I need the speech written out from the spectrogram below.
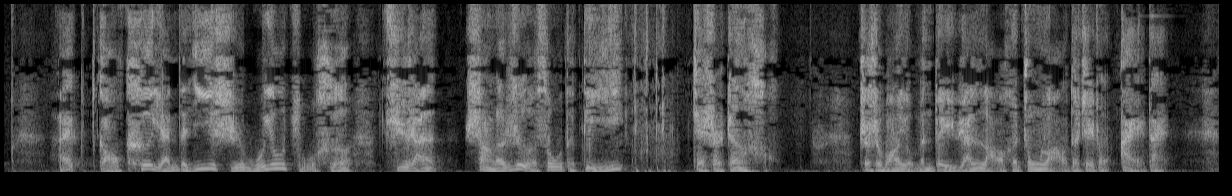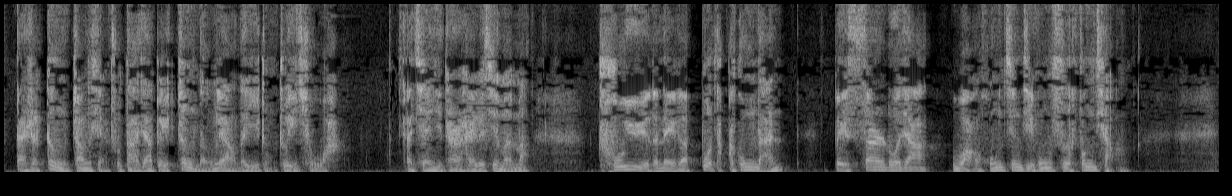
哎，搞科研的衣食无忧组合居然上了热搜的第一，这事儿真好。这是网友们对元老和中老的这种爱戴，但是更彰显出大家对正能量的一种追求啊！啊，前几天还有个新闻嘛，出狱的那个不打工男被三十多家网红经纪公司疯抢。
